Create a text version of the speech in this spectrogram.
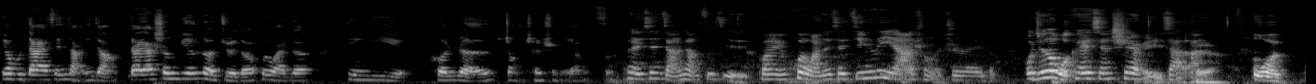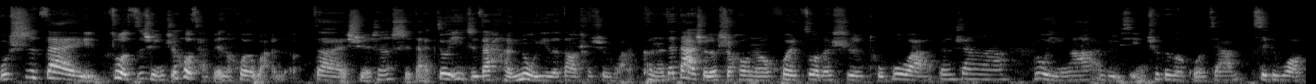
要不大家先讲一讲大家身边的觉得会玩的定义。和人长成什么样子？可以先讲一讲自己关于会玩的一些经历啊，什么之类的。我觉得我可以先 share 一下。可以。我不是在做咨询之后才变得会玩的，在学生时代就一直在很努力的到处去玩。可能在大学的时候呢，会做的是徒步啊、登山啊、露营啊、旅行，去各个国家 city walk。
